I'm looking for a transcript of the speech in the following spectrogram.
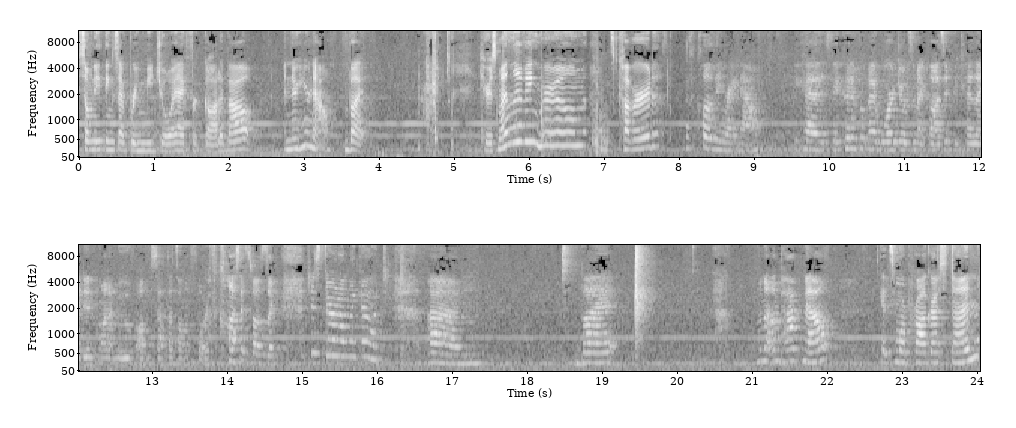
so many things that bring me joy I forgot about and they're here now but Here's my living room. It's covered with clothing right now because they couldn't put my wardrobes in my closet because I didn't want to move all the stuff that's on the floor of the closet. So I was like, just throw it on the couch. Um, but I'm gonna unpack now, get some more progress done,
